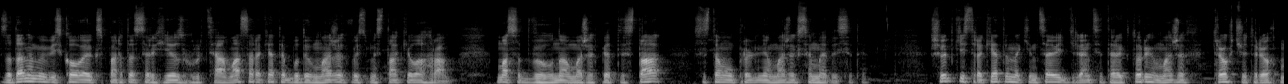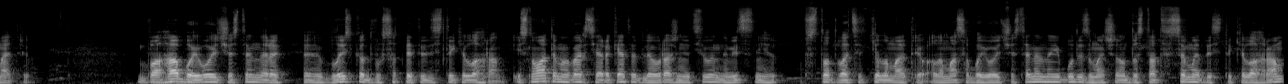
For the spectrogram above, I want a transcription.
За даними військового експерта Сергія Згурця, маса ракети буде в межах 800 кг, маса двигуна в межах 500, система управління в межах 70. Швидкість ракети на кінцевій ділянці траєкторії в межах 3-4 метрів. Вага бойової частини е, близько 250 кг. Існуватиме версія ракети для ураження цілей на відстані в 120 км, але маса бойової частини в неї буде зменшена до 170 кг,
